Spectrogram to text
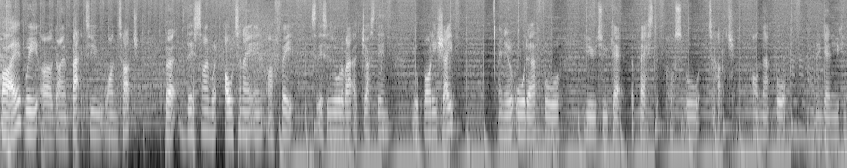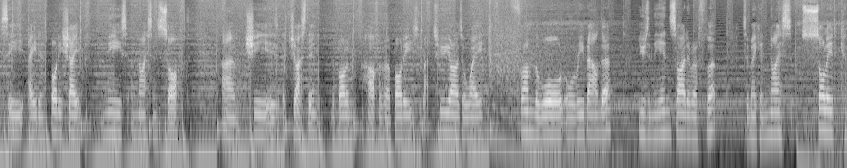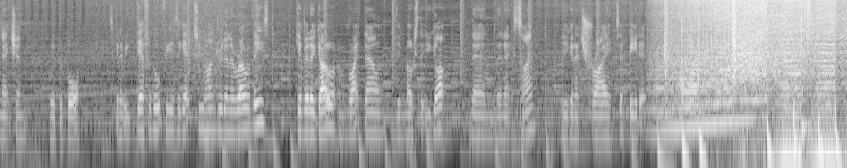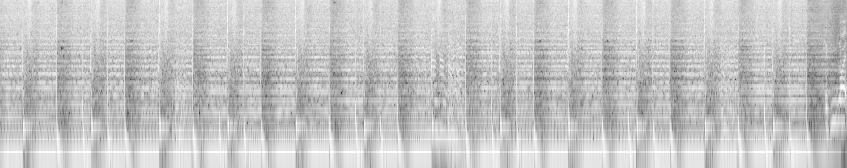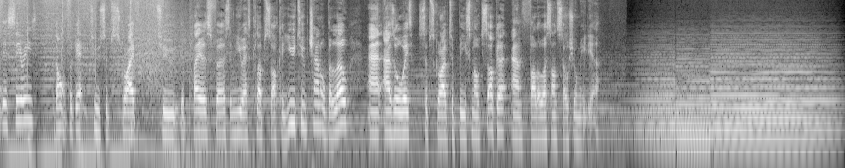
five. We are going back to one touch, but this time we're alternating our feet. So this is all about adjusting your body shape in order for you to get the best possible touch on that ball. And again, you can see Aiden's body shape, knees are nice and soft. Um, she is adjusting the bottom half of her body. She's about two yards away from the wall or rebounder, using the inside of her foot to make a nice solid connection with the ball. It's going to be difficult for you to get 200 in a row of these. Give it a go and write down the most that you got. Then the next time you're going to try to beat it. If you like this series, don't forget to subscribe to the Players First and US Club Soccer YouTube channel below. And as always, subscribe to Beast Mode Soccer and follow us on social media.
